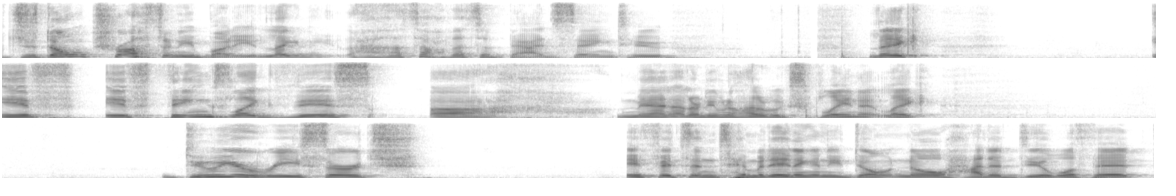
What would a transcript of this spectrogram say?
just don't trust anybody. Like ah, that's a that's a bad saying too. Like if if things like this uh man, I don't even know how to explain it. Like do your research. If it's intimidating and you don't know how to deal with it,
